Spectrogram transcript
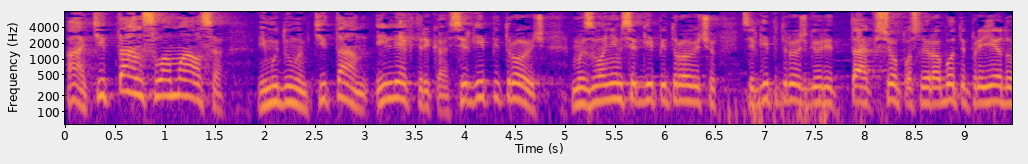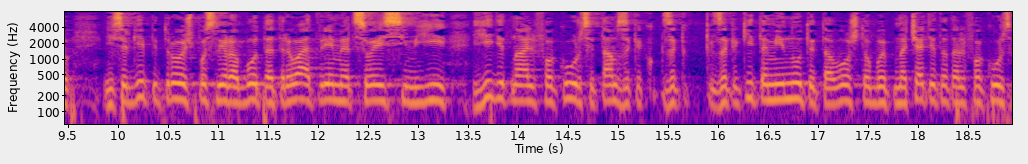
а, титан сломался, и мы думаем, титан, электрика, Сергей Петрович. Мы звоним Сергею Петровичу. Сергей Петрович говорит, так, все, после работы приеду. И Сергей Петрович после работы отрывает время от своей семьи, едет на альфа-курс, и там за, как, за, за какие-то минуты того, чтобы начать этот альфа-курс,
